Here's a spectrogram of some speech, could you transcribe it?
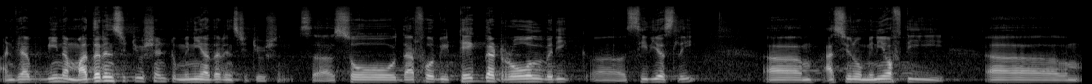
and we have been a mother institution to many other institutions. Uh, so, therefore, we take that role very uh, seriously. Um, as you know, many of the, um,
